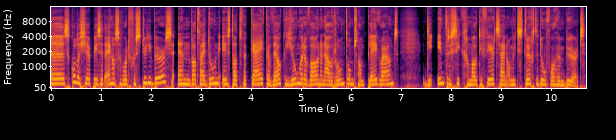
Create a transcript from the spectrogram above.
Uh, scholarship is het Engelse woord voor studiebeurs. En wat wij doen is dat we kijken welke jongeren wonen nou rondom zo'n playground. Die intrinsiek gemotiveerd zijn om iets terug te doen voor hun buurt.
